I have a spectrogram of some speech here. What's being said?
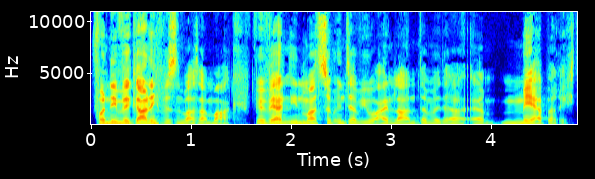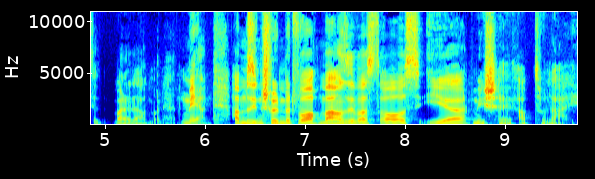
von dem wir gar nicht wissen, was er mag. Wir werden ihn mal zum Interview einladen, damit er ähm, mehr berichtet, meine Damen und Herren. Mehr. Haben Sie einen schönen Mittwoch, machen Sie was draus. Ihr Michel Abdullahi.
